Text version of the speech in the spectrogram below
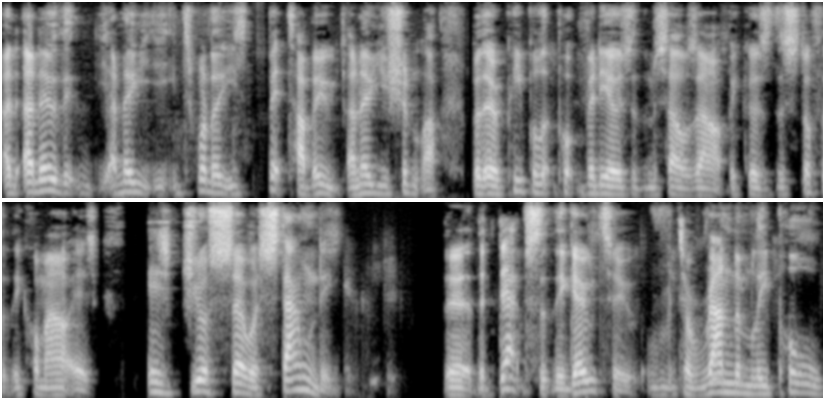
I, I know that I know it's one of these bit taboo. I know you shouldn't laugh, but there are people that put videos of themselves out because the stuff that they come out is is just so astounding. The the depths that they go to to randomly pull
